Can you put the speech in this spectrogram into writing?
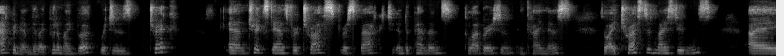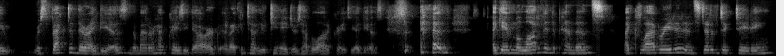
acronym that I put in my book, which is TRICK. And TRICK stands for trust, respect, independence, collaboration, and kindness. So, I trusted my students. I respected their ideas, no matter how crazy they are. And I can tell you, teenagers have a lot of crazy ideas. and I gave them a lot of independence. I collaborated instead of dictating,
